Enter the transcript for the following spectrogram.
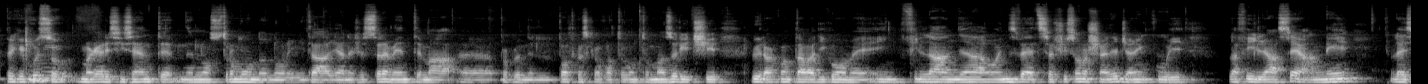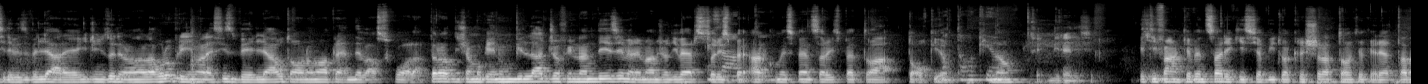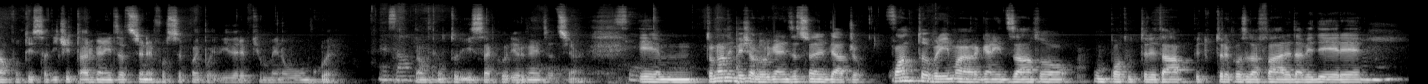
Perché Quindi- questo magari si sente nel nostro mondo, non in Italia necessariamente, ma eh, proprio nel podcast che ho fatto con Tommaso Ricci, lui raccontava di come in Finlandia o in Svezia ci sono scene del genere in cui la figlia ha 6 anni, lei si deve svegliare, i genitori devono andare al lavoro prima, lei si sveglia autonoma, prende, va a scuola. Però diciamo che in un villaggio finlandese me lo immagino diverso rispe- Esatto. a- come esperienza rispetto a Tokyo. A Tokyo. no? Sì, direi di sì. E ti fa anche pensare chi si abitua a crescere a Tokyo che in realtà da un punto di vista di città e organizzazione forse poi puoi vivere più o meno ovunque Esatto. da un punto di vista ecco, di organizzazione. Sì. E, mh, tornando invece all'organizzazione del viaggio, quanto prima hai organizzato un po' tutte le tappe, tutte le cose da fare, da vedere? Mhm.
